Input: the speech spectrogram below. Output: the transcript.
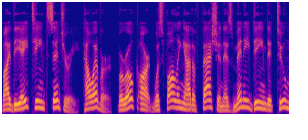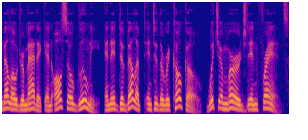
By the 18th century, however, Baroque art was falling out of fashion as many deemed it too melodramatic and also gloomy, and it developed into the Rococo, which emerged in France.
